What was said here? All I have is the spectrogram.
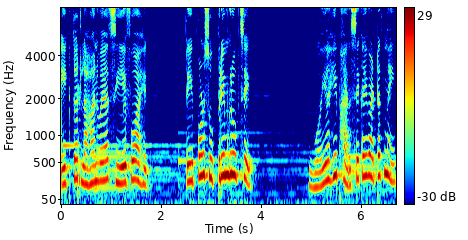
एकतर लहान वयात सी एफ ओ आहेत ते पण सुप्रीम ग्रुपचे. वयही फारसे काही वाटत नाही.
